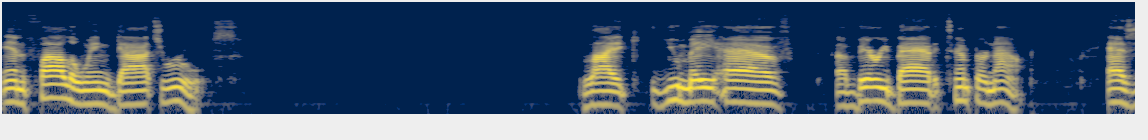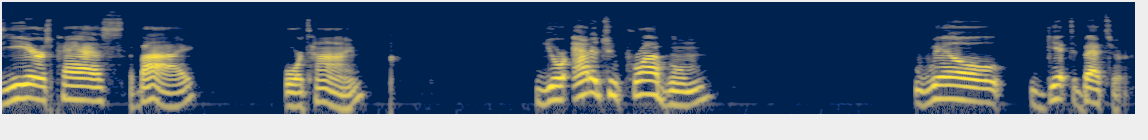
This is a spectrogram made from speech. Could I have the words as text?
in following God's rules. Like you may have a very bad temper now. As years pass by, or time, your attitude problem will get better.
